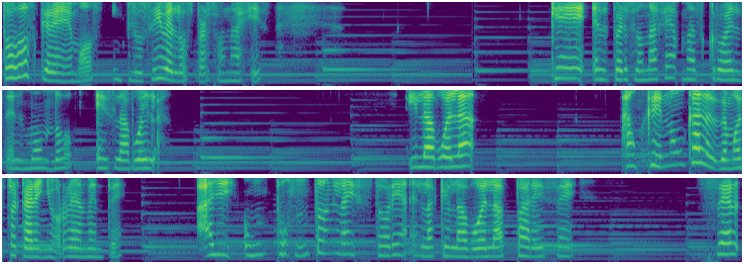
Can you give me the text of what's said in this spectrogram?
todos creemos, inclusive los personajes, que el personaje más cruel del mundo es la abuela. Y la abuela, aunque nunca les demuestra cariño realmente, hay un punto en la historia en la que la abuela parece ser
